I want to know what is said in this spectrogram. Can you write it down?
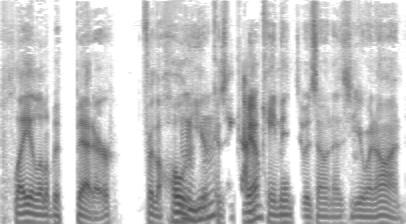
play a little bit better for the whole mm-hmm. year because he kind of yeah. came into his own as the year went on,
